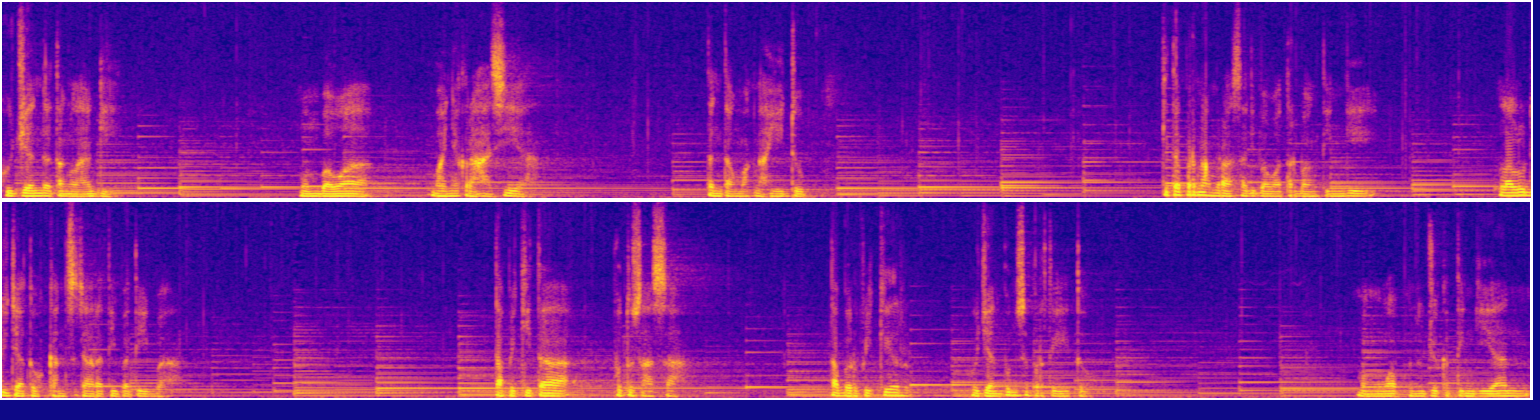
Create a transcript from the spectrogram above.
Hujan datang lagi, membawa banyak rahasia tentang makna hidup. Kita pernah merasa di bawah terbang tinggi, lalu dijatuhkan secara tiba-tiba. Tapi kita putus asa, tak berpikir hujan pun seperti itu menguap menuju ketinggian,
